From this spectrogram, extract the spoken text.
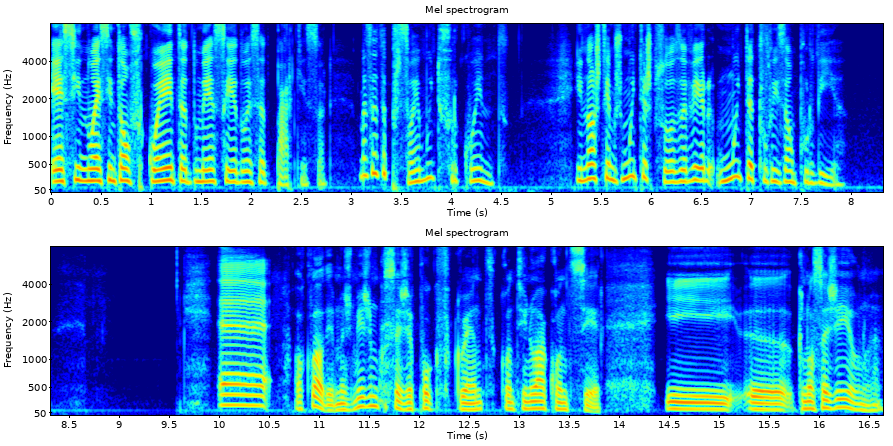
é assim, não é assim tão frequente a demência e a doença de Parkinson. Mas a depressão é muito frequente. E nós temos muitas pessoas a ver muita televisão por dia. Uh, oh, Cláudia, mas mesmo que seja pouco frequente, continua a acontecer. E uh, que não seja eu, não é?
